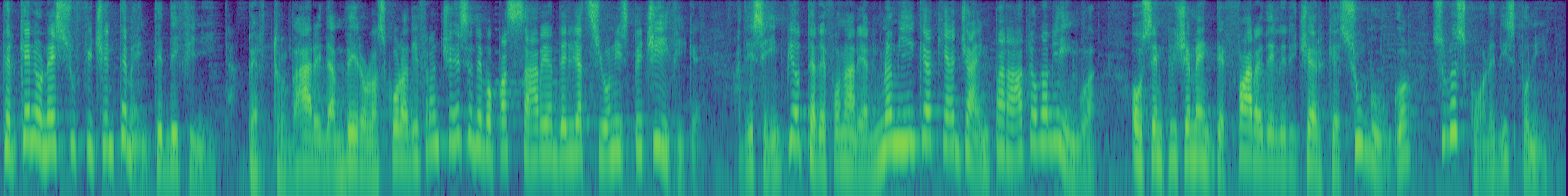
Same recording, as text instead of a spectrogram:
Perché non è sufficientemente definita. Per trovare davvero la scuola di francese devo passare a delle azioni specifiche, ad esempio telefonare ad un'amica che ha già imparato la lingua o semplicemente fare delle ricerche su Google sulle scuole disponibili.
